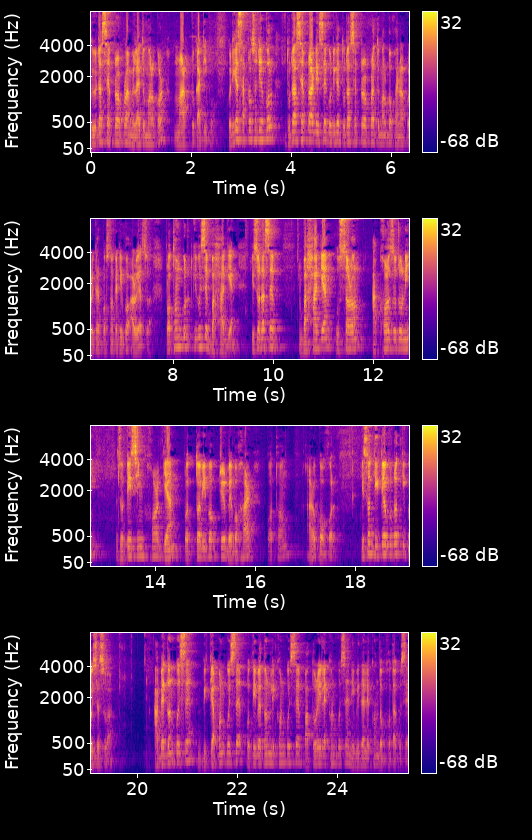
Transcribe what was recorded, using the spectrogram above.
দুয়োটা চেপ্টাৰৰ পৰা মিলাই তোমালোকৰ মাৰ্কটো কাটিব। গতিকে ছাত্ৰ ছাত্ৰীসকল দুটা চেপ্টাৰ দিছে গতিকে দুটা চেপ্টাৰৰ পৰা তোমালোকৰ ফাইনেল পৰীক্ষাত প্ৰশ্ন কাটিব আৰু ইয়াত চোৱা। প্ৰথম গোটত কি কৈছে? ভাষা জ্ঞান। পিছত আছে ভাষা জ্ঞান উচ্চাৰণ আখৰ জোটনি জ্যোতিষিংহৰ জ্ঞান প্ৰত্যয় বিভক্তিৰ ব্যৱহাৰ কথন আৰু কৌশল। পিছত দ্বিতীয় গোটত কি কৈছে? চোৱা। আবেদন কৈছে বিজ্ঞাপন কৈছে প্ৰতিবেদন লিখন কৈছে বাতৰি লেখন কৈছে নিবিদা লেখন দক্ষতা কৈছে।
